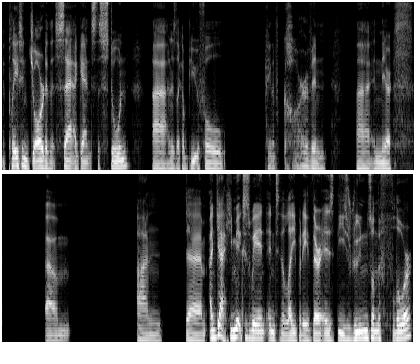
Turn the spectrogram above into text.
the place in Jordan that's set against the stone, uh, and there's like a beautiful kind of carving uh in there. Um and um and yeah, he makes his way in, into the library. There is these runes on the floor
